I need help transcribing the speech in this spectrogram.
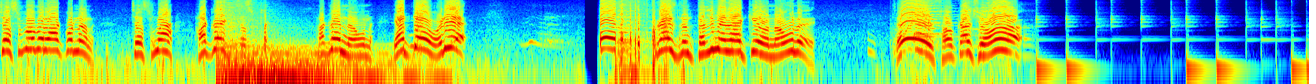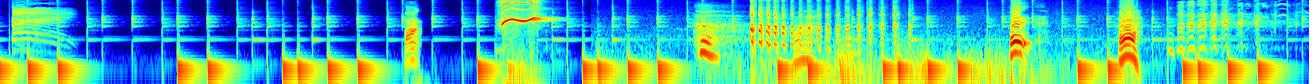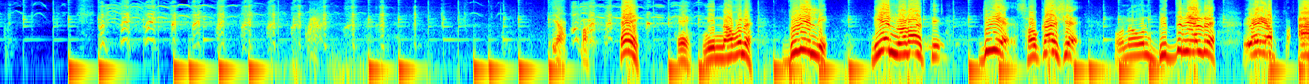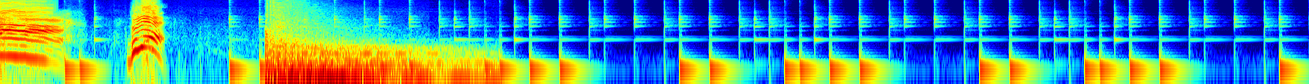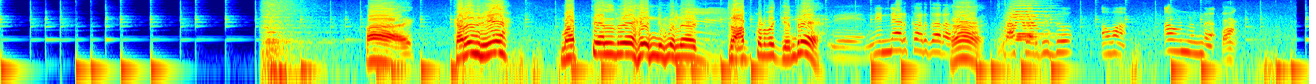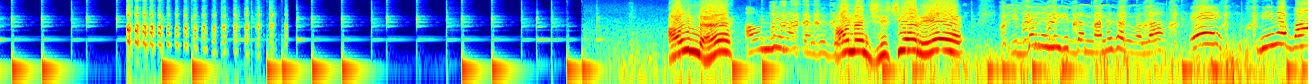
ಚಸ್ಮಾ ಬರ ಹಾಕೊಂಡು ನಾನು. ಚಸ್ಮಾ ಹಾಕ್ಬೇಕು ಚಸ್ಮಾ. ಹಾಕೊಂಡು ಅವನು ಎತ್ತ ಹೊಡಿಯ. ಸಾವ್ಕಾಶ ನನ್ನ ತಲೆ ಮೇಲೆ ಹಾಕಿ ಅವನು ಏ, ಸಾವಕಾಶ? ಏ, ಹಾ. ಯಪ್ಪ. ಏ ಏ, ನಿನ್ನ ಅವನ. ದುಡಿಯಲ್ಲಿ ನೀನು ನೋಡತ್ತಿ ದುಡಿ ಸಾವಕಾಶ. ಅವನ ಅವ್ನು ಬಿದ್ದ್ರಿ ಹೇಳ್ರಿ. ಅಪ್ಪ ಆ ದುಡಿ ಆ ಕರೆದ್ರಿ? ಮತ್ತೆಲ್ರಿ ನಿಮ್ಮನ್ನ ಡ್ರಾಪ್ ಕೊಡ್ಬೇಕೇನ್ರಿ? ನಿನ್ನ ಕರ್ದಾರ? ಹಾ. ನಾ ಕರ್ದಿದ್ದು ಅವ ಅವನನ್ನ. ಅವನ್ನ ಅವನ್ನೇ ನಾ ಕರ್ದಿದ್ದು. ಅವ್ ನನ್ನ ಶಿಷ್ಯ ರೀ. ಇದ್ದ ನಿನಗಿದ್ದ ನನಗಲ್ವಲ್ಲ? ಏ ನೀನೇ ಬಾ.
